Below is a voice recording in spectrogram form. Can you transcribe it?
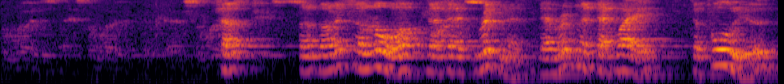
the word, isn't it? The word, it's the word So- of So, well, it's a law that they've written it. They've written it that way to fool you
